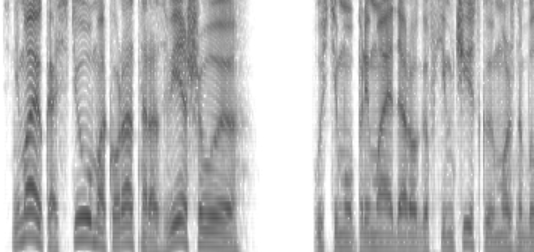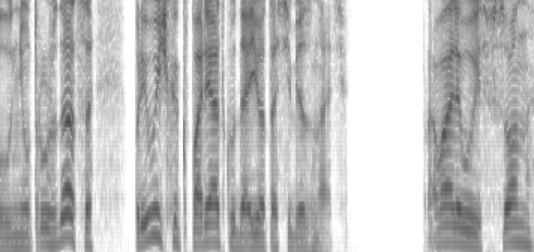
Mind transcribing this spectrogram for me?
Снимаю костюм, аккуратно развешиваю. Пусть ему прямая дорога в химчистку, и можно было не утруждаться, привычка к порядку дает о себе знать. Проваливаюсь в сон,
